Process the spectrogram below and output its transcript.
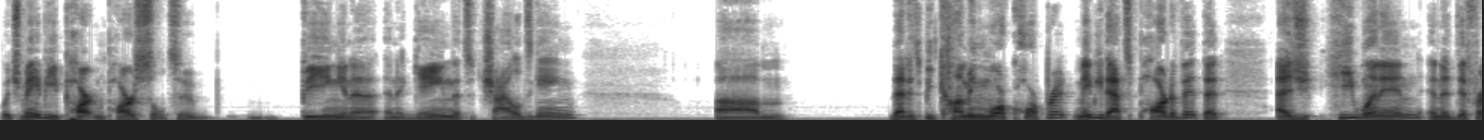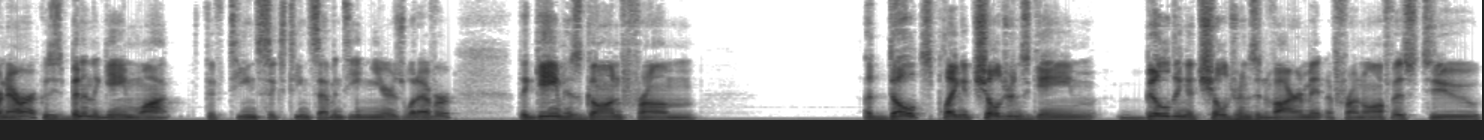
which may be part and parcel to being in a in a game that's a child's game. Um, that it's becoming more corporate. Maybe that's part of it. That as he went in in a different era, because he's been in the game, what, 15, 16, 17 years, whatever. The game has gone from adults playing a children's game, building a children's environment in a front office to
